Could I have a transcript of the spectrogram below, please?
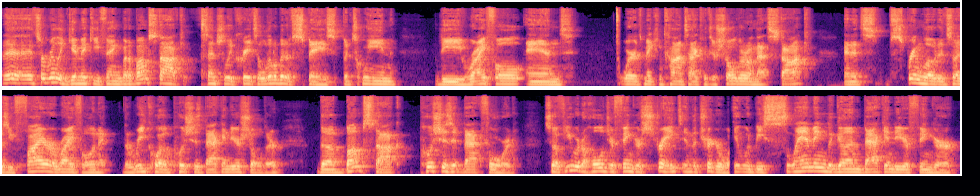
it's a really gimmicky thing, but a bump stock essentially creates a little bit of space between the rifle and where it's making contact with your shoulder on that stock and it's spring loaded. So as you fire a rifle and it, the recoil pushes back into your shoulder, the bump stock pushes it back forward. So if you were to hold your finger straight in the trigger, it would be slamming the gun back into your finger,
